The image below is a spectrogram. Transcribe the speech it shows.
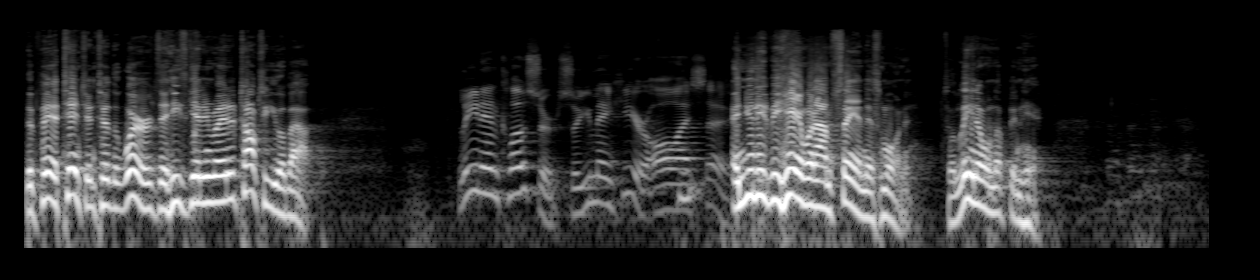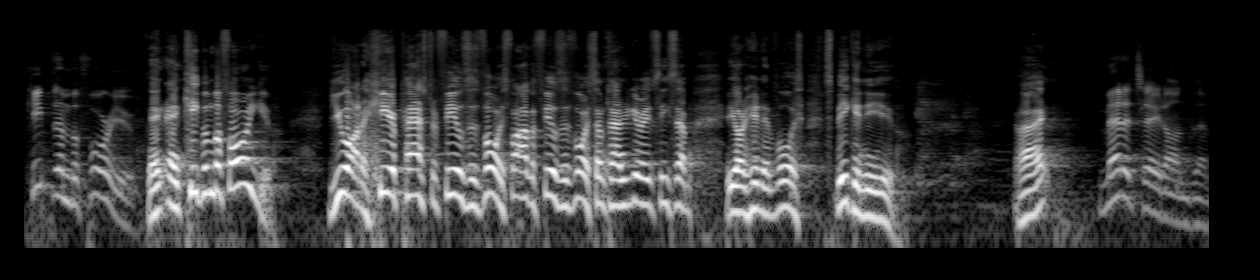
to pay attention to the words that he's getting ready to talk to you about. Lean in closer so you may hear all I say. And you need to be hearing what I'm saying this morning. So lean on up in here Keep them before you. and, and keep them before you. You ought to hear Pastor Fields' voice, Father Fields' voice. Sometimes you get ready to see something, you ought to hear that voice speaking to you. All right? Meditate on them.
